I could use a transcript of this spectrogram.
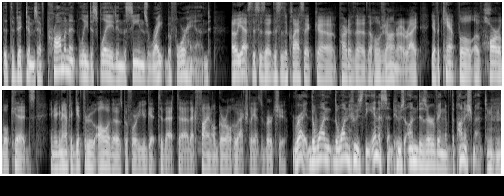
that the victims have prominently displayed in the scenes right beforehand. Oh yes, this is a this is a classic uh, part of the the whole genre, right? You have a camp full of horrible kids, and you're going to have to get through all of those before you get to that uh, that final girl who actually has virtue. Right, the one the one who's the innocent, who's undeserving of the punishment. Mm-hmm.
